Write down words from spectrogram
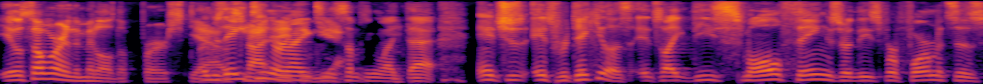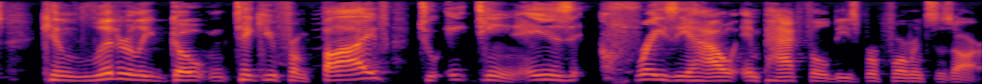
It was somewhere in the middle of the first. Yeah, it was 18 or 19, yeah. something like mm-hmm. that. And it's just it's ridiculous. It's like these small things or these performances can literally go take you from five to 18. It is crazy how impactful these performances are.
